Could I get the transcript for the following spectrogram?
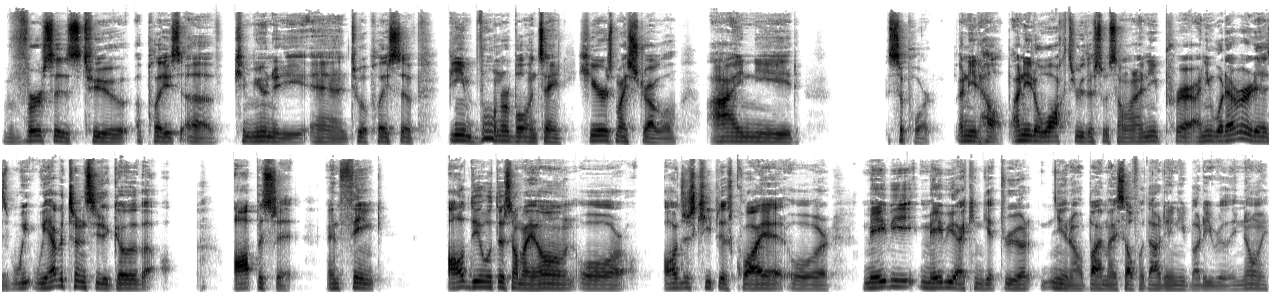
versus to a place of community and to a place of being vulnerable and saying, here's my struggle. I need support. I need help. I need to walk through this with someone. I need prayer. I need whatever it is. We, we have a tendency to go the opposite and think, I'll deal with this on my own, or I'll just keep this quiet, or maybe, maybe I can get through it, you know, by myself without anybody really knowing.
